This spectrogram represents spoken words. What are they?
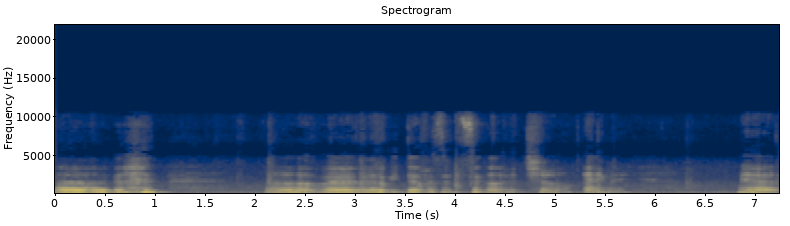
oh god. Oh man, I gotta be deficit. Uh, chill. Anyway, yeah,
